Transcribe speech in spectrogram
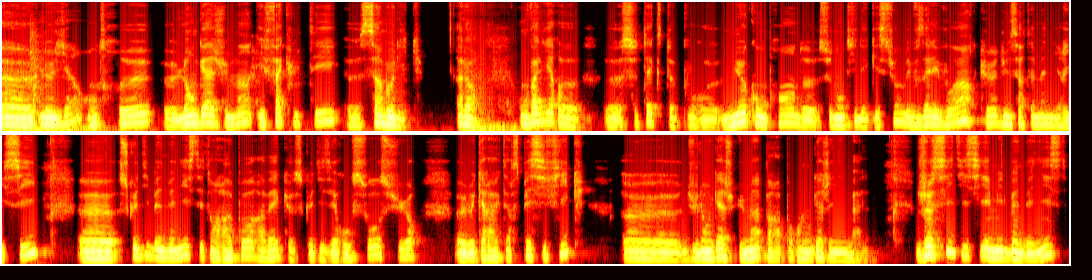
euh, le lien entre euh, langage humain et faculté euh, symbolique. Alors, on va lire ce texte pour mieux comprendre ce dont il est question, mais vous allez voir que d'une certaine manière ici, ce que dit Benveniste est en rapport avec ce que disait Rousseau sur le caractère spécifique du langage humain par rapport au langage animal. Je cite ici Émile Benveniste.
